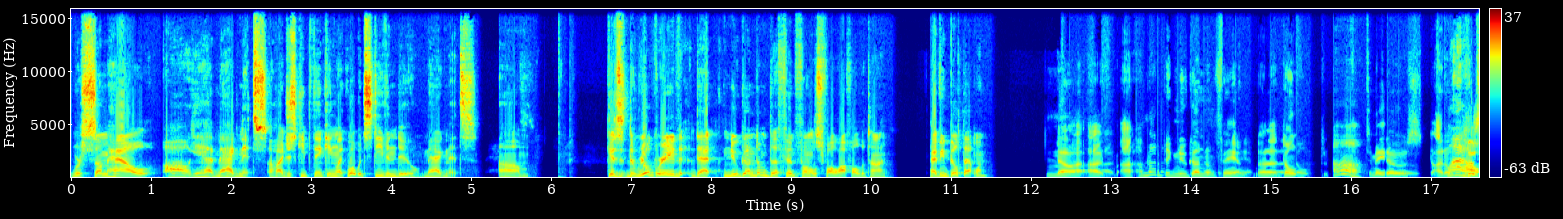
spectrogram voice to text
were somehow oh yeah magnets. Oh, I just keep thinking like what would Steven do? Magnets. Um, because the real grade that new Gundam the fin funnels fall off all the time. Have you built that one? No, I, I I'm not a big new Gundam fan. Uh, don't Ah. tomatoes. I don't. Wow.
